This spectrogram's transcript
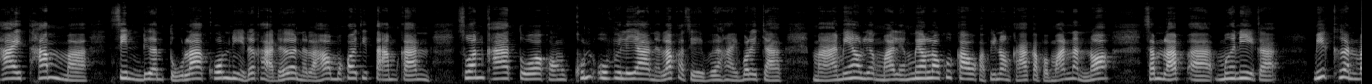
ท้ายถ้ำมาสิ้นเดือนตุลาคมนี้เด้อค่ะเด้อนั่นล่ะเฮามาค่อยติดตามกัน ส่วนค่าตัวของคุณอุบวิริยะเนี่ยเราก็สิไปให้บริจาคหมาแมวเลี้ยงหมาเลี้ยงแมวเราคือเก่าค่ะพี่น้องคะกับประมาณนั้นเนาะสำหรับอ่ามื้อนี้ก็มีเคลื่อนไหว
